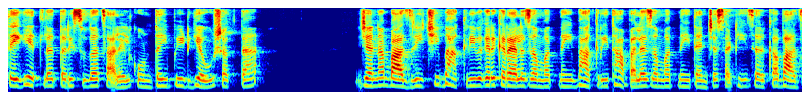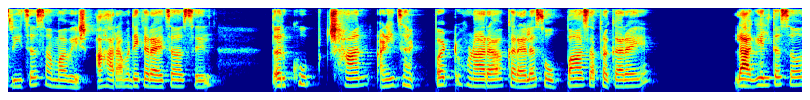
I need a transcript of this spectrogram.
ते घेतलं तरीसुद्धा चालेल. कोणतंही पीठ घेऊ शकता. ज्यांना बाजरीची भाकरी वगैरे करायला जमत नाही भाकरी थापायला जमत नाही त्यांच्यासाठी जर का बाजरीचा समावेश आहारामध्ये करायचा असेल तर खूप छान आणि झटपट होणारा करायला सोपा असा प्रकार आहे. लागेल तसं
